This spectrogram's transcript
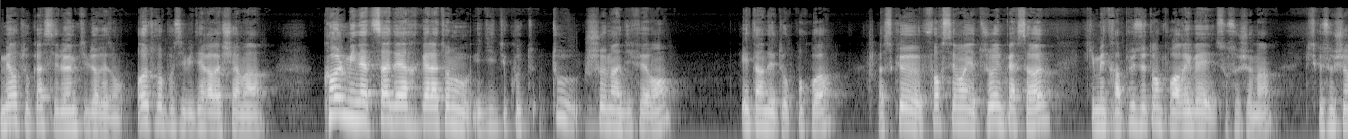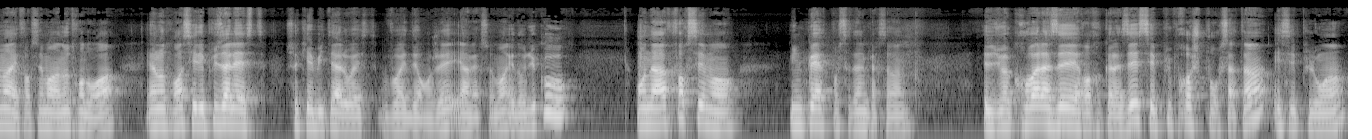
Mais en tout cas, c'est le même type de raison. Autre possibilité, Ravashiyama. Kol minatsader galatonu. Il dit écoute, tout chemin différent est un détour. Pourquoi? Parce que forcément, il y a toujours une personne qui mettra plus de temps pour arriver sur ce chemin puisque ce chemin est forcément à un autre endroit. Et un autre endroit, s'il est plus à l'est, ceux qui habitaient à l'ouest vont être dérangés, et inversement. Et donc, du coup, on a forcément une perte pour certaines personnes. Et du Krovalazé et c'est plus proche pour certains, et c'est plus loin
